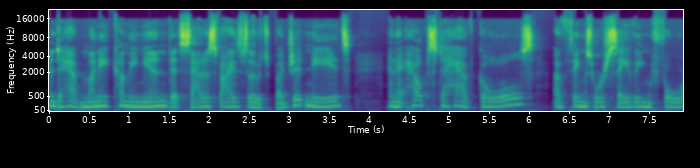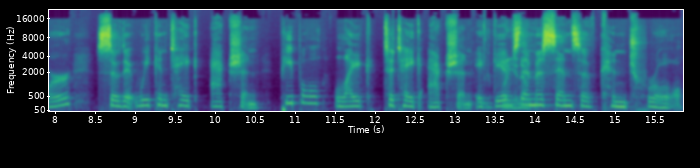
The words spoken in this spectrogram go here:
and to have money coming in that satisfies those budget needs. And it helps to have goals of things we're saving for so that we can take action. People like to take action. It gives know- them a sense of control.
